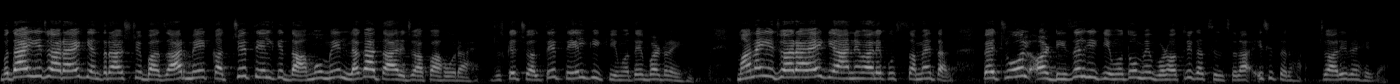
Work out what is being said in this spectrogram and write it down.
बताया जा रहा है कि अंतर्राष्ट्रीय बाज़ार में कच्चे तेल के दामों में लगातार इजाफा हो रहा है, जिसके चलते तेल की कीमतें बढ़ रही हैं। माना यह जा रहा है कि आने वाले कुछ समय तक पेट्रोल और डीजल की कीमतों में बढ़ोतरी का सिलसिला इसी तरह जारी रहेगा।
